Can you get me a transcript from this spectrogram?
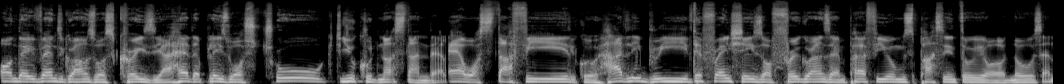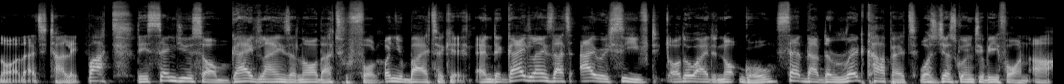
on the event grounds was crazy. I heard the place was choked. You could not stand there. Air was stuffy. You could hardly breathe. Different shades of fragrance and perfumes passing through your nose and all that, Charlie. But they send you some guidelines and all that to follow when you buy a ticket. And the guidelines that I received, although I did not go, said that the red carpet was just going to be for an hour.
